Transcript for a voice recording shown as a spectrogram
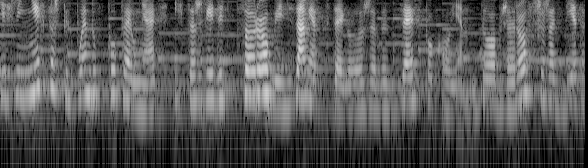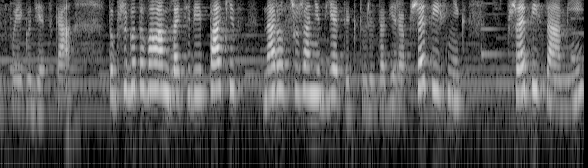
Jeśli nie chcesz tych błędów popełniać i chcesz wiedzieć, co robić zamiast tego, żeby ze spokojem dobrze rozszerzać dietę swojego dziecka, to przygotowałam dla Ciebie pakiet na rozszerzanie diety, który zawiera przepisnik z przepisami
